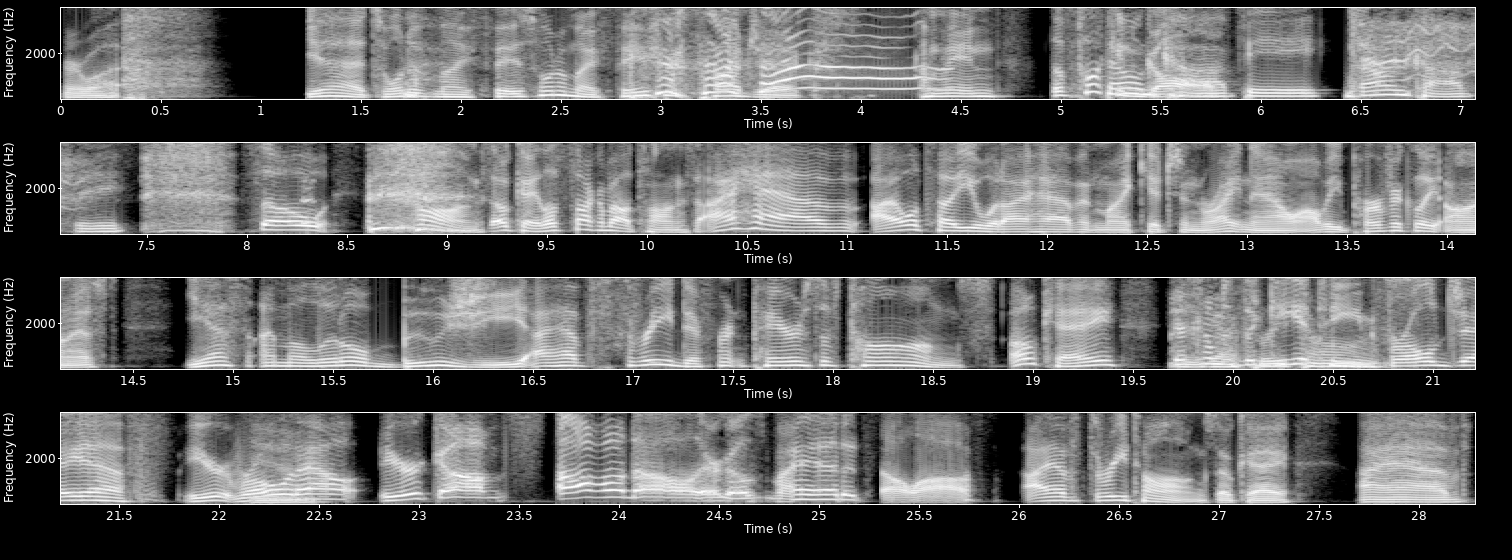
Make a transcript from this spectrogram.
or what? Yeah, it's one of my fa- it's one of my favorite projects. I mean, the fucking don't gall. copy. Don't copy. So tongs. Okay, let's talk about tongs. I have. I will tell you what I have in my kitchen right now. I'll be perfectly honest. Yes, I'm a little bougie. I have three different pairs of tongs. Okay, here You comes got the three guillotine tongs. for old JF. Here, roll it Yeah. out. Here it comes. Oh no, there goes my head. It fell off. I have three tongs. Okay, I have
